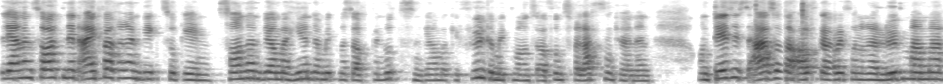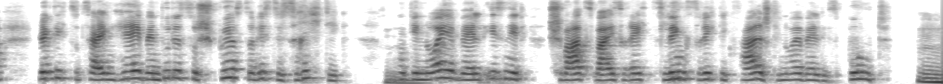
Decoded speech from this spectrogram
lernen sollten, den einfacheren Weg zu gehen, sondern wir haben ein Hirn, damit wir es auch benutzen. Wir haben ein Gefühl, damit wir uns auf uns verlassen können. Und das ist also eine Aufgabe von einer Löwenmama, wirklich zu zeigen, hey, wenn du das so spürst, dann ist das richtig. Mhm. Und die neue Welt ist nicht schwarz-weiß, rechts, links, richtig, falsch. Die neue Welt ist bunt. Mhm.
